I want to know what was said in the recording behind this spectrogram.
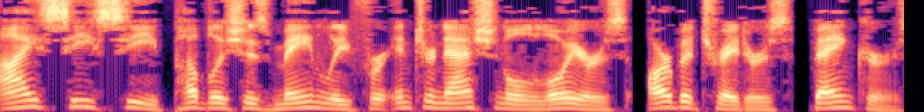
ICC publishes mainly for international lawyers, arbitrators, bankers,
